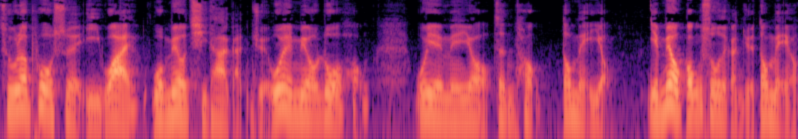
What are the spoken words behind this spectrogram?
除了破水以外，我没有其他感觉，我也没有落红，我也没有阵痛，都没有，也没有宫缩的感觉，都没有，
